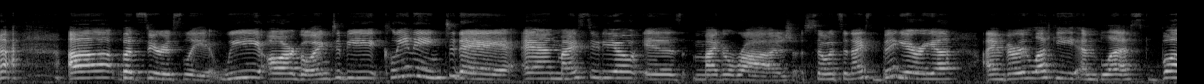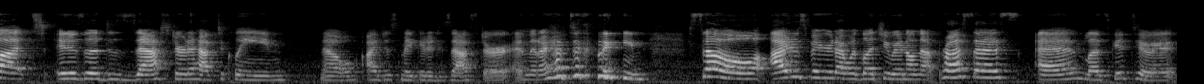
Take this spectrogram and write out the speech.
uh, but seriously, we are going to be cleaning today and my studio is my garage. So it's a nice big area. I am very lucky and blessed, but it is a disaster to have to clean. No, I just make it a disaster and then I have to clean. So I just figured I would let you in on that process and let's get to it.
